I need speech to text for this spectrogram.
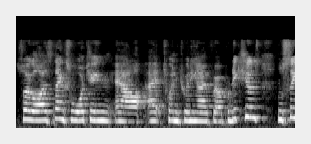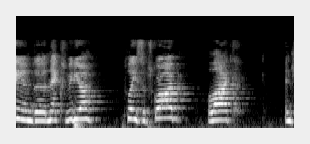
So guys, thanks for watching our 2020 AFL predictions. We'll see you in the next video. Please subscribe, like, and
